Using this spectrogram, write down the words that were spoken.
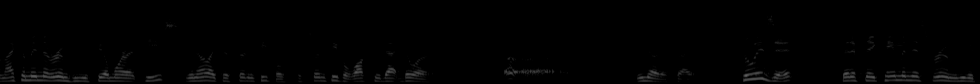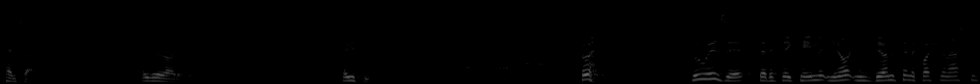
When I come in the room, do you feel more at peace? You know, like there's certain people. So certain people walk through that door. Uh, you know this, right? Who is it that if they came in this room, you would tense up? Maybe they're already here. Maybe it's me. who, who is it that if they came in, you know, you, do you understand the question I'm asking?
